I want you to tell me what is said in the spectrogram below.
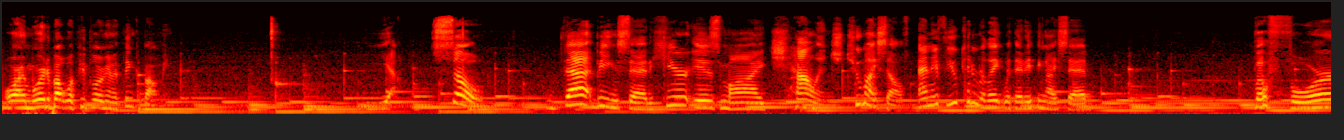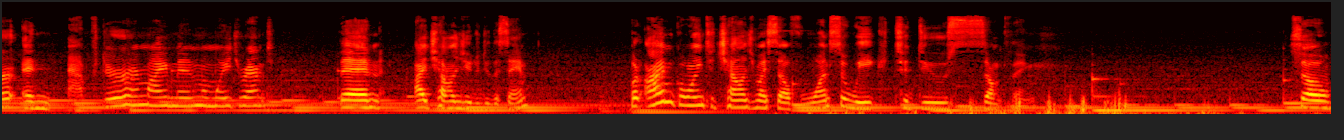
or I'm worried about what people are gonna think about me. Yeah. So that being said, here is my challenge to myself. And if you can relate with anything I said before and after my minimum wage rant, then I challenge you to do the same. But I'm going to challenge myself once a week to do something. So,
